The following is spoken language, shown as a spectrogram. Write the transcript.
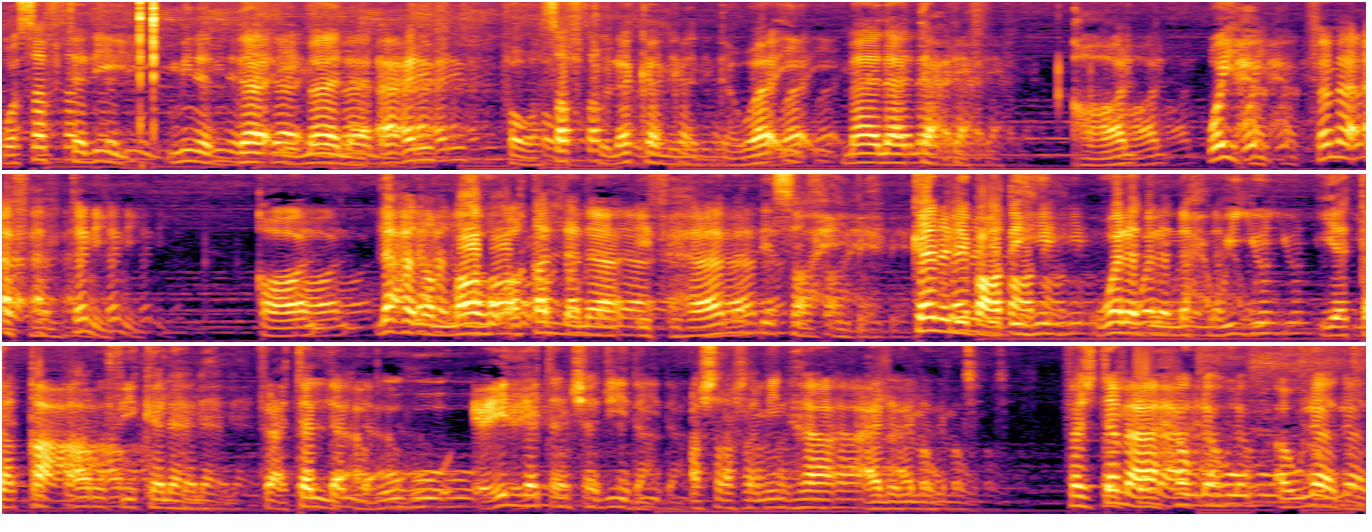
وصفت لي من الداء ما لا أعرف فوصفت لك من الدواء ما لا تعرف. قال ويحك فما أفهمتني. قال لعن الله أقلنا إفهاما لصاحبه. كان لبعضهم ولد نحوي يتقعر في كلامه فاعتل أبوه علة شديدة أشرف منها على الموت. فاجتمع حوله أولاده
